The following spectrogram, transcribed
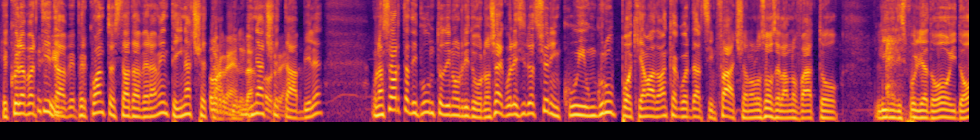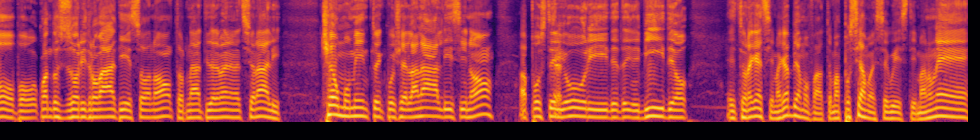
E quella partita, Sì. per- per quanto è stata veramente inaccettabile, Orrenda, inaccettabile, una sorta di punto di non ritorno, cioè quelle situazioni in cui un gruppo è chiamato anche a guardarsi in faccia, non lo so se l'hanno fatto linee di spogliatoi dopo, quando si sono ritrovati e sono tornati dalle varie nazionali. C'è un momento in cui c'è l'analisi, no? A posteriori dei, dei video. Ho detto, ragazzi, ma che abbiamo fatto? Ma possiamo essere questi? Ma non è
